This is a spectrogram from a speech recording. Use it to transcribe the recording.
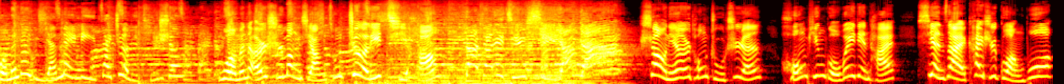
我们的语言魅力在这里提升，我们的儿时梦想从这里起航。大家一起喜羊羊。少年儿童主持人，红苹果微电台。现在开始广播。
